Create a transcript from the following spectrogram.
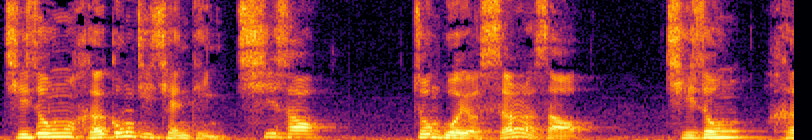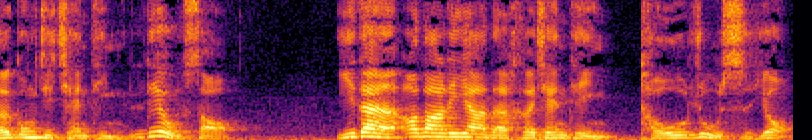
其中核攻击潜艇七艘；中国有十二艘，其中核攻击潜艇六艘。一旦澳大利亚的核潜艇投入使用，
